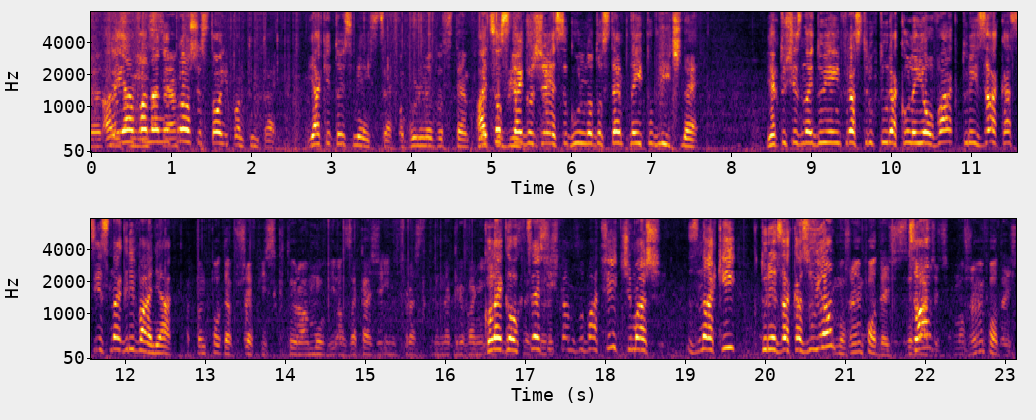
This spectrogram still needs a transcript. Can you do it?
że Ale ja pana nie proszę, stoi pan tutaj. Jakie to jest miejsce? ogólnodostępne. Ale co z publiczne. tego, że jest ogólnodostępne i publiczne? Jak tu się znajduje infrastruktura kolejowa, której zakaz jest nagrywania. Pan poda przepis, który mówi o zakazie infrastruktury nagrywania. Kolego, chcesz iść tam zobaczyć, czy masz znaki, które zakazują? Możemy podejść, zobaczyć. Możemy podejść.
